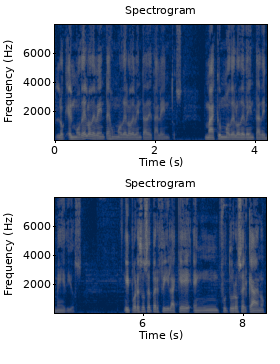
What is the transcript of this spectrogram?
lo, el modelo de venta es un modelo de venta de talentos, más que un modelo de venta de medios. Y por eso se perfila que en un futuro cercano,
